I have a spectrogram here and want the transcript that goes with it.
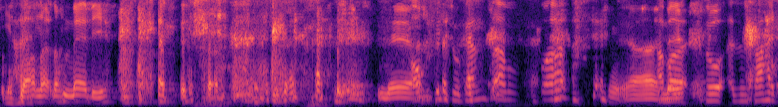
Die das halt, waren halt noch Maddie. nee, auch nicht so ganz, aber, ja, aber nee. so, also es war halt,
